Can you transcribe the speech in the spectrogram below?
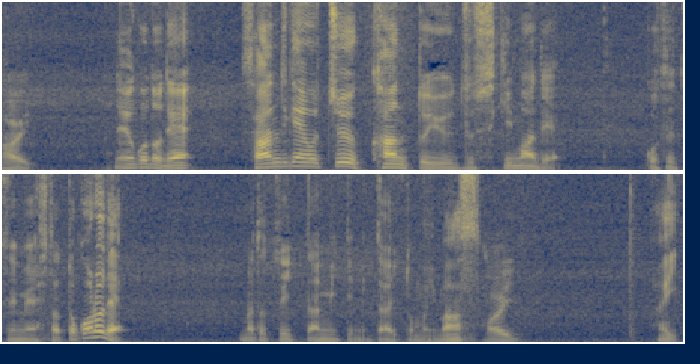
はい。ということで3次元宇宙間という図式までご説明したところでまたツイッター見てみたいと思います。はい。はい。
